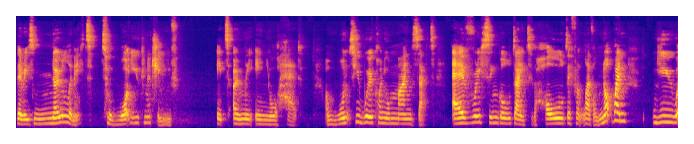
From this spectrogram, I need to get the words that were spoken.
there is no limit to what you can achieve, it's only in your head. And once you work on your mindset, every single day to the whole different level. Not when you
